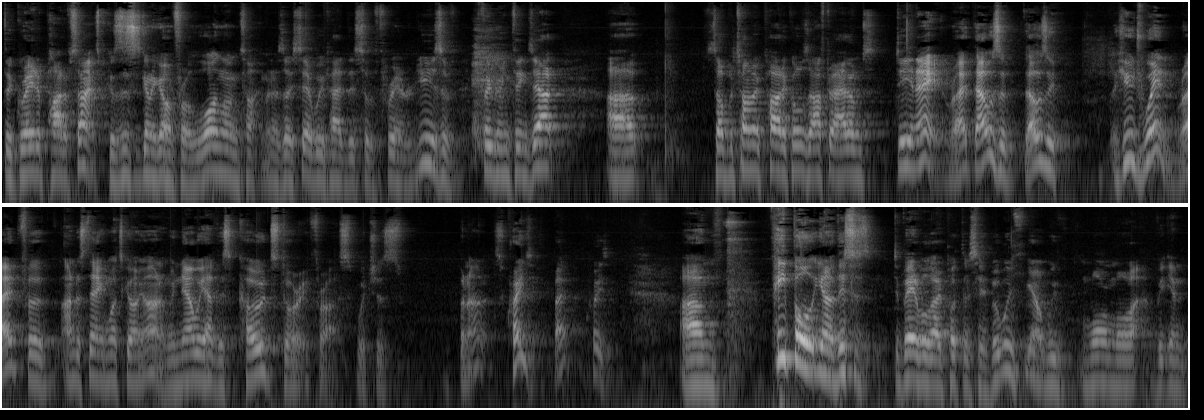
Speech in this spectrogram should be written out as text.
the greater part of science because this is going to go on for a long, long time. And as I said, we've had this sort of 300 years of figuring things out. Uh, subatomic particles after atoms, DNA, right? That was a that was a, a, huge win, right, for understanding what's going on. I mean, now we have this code story for us, which is bananas, crazy, right? Crazy. Um, people, you know, this is debatable that I put this here, but we've, you know, we've more and more begin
